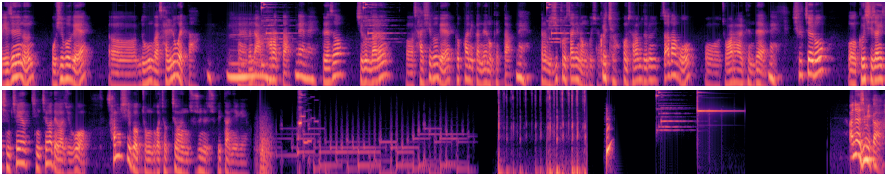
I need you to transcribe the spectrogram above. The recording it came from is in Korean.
예전에는 50억에 어, 누군가 살려고 했다. 음. 네, 근데 안 팔았다. 네네. 그래서 지금 나는 어, 40억에 급하니까 내놓겠다. 네. 그럼 20% 싸게 넣은 거죠. 그렇죠. 그럼 사람들은 싸다고 어, 좋아라 할 텐데 네. 실제로 어, 그 시장이 침체, 침체가 돼가지고 30억 정도가 적정한 수준일 수도 있다는 얘기예요. 안녕하십니까.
